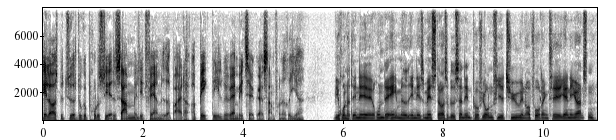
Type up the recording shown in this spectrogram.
eller også betyder, at du kan producere det samme med lidt færre medarbejdere, og begge dele vil være med til at gøre samfundet rigere. Vi runder denne runde af med en sms, der også er blevet sendt ind på 1424. En opfordring til Janne Jørgensen,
